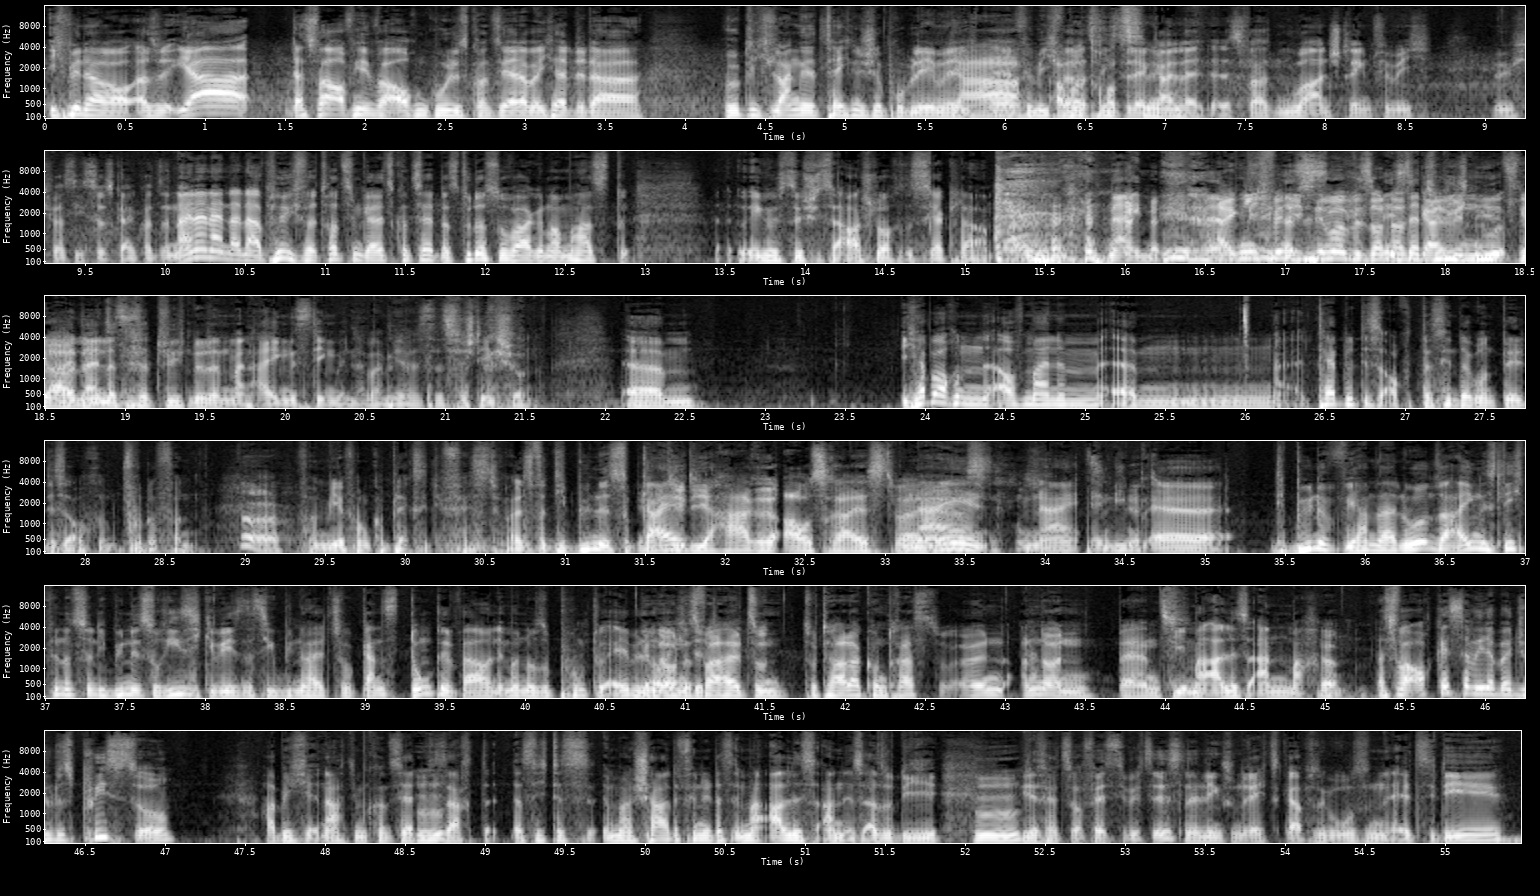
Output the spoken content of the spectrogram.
Ich bin darauf, also ja, das war auf jeden Fall auch ein cooles Konzert, aber ich hatte da wirklich lange technische Probleme. Ja, ich, äh, für mich war das nicht so der trotzdem. geile. Das war nur anstrengend für mich. War es nicht so das geile Konzert. Nein, nein, nein, nein, natürlich war trotzdem ein geiles Konzert, dass du das so wahrgenommen hast. Äh, Egoistisches Arschloch, ist ja klar. nein. ähm, Eigentlich finde das ich es ist- immer besonders geil, natürlich wenn nur, leidet. Nein, das ist natürlich nur dann mein eigenes Ding, wenn da bei mir ist. Das verstehe ich schon. Ähm, ich habe auch ein, auf meinem ähm, Tablet ist auch, das Hintergrundbild ist auch ein Foto von, Ah, von mir vom Complexity Festival. Es war- Die Bühne ist so wie geil. du die Haare ausreißt, weil Nein, das, nein, die, äh, die Bühne, wir haben da nur unser eigenes Licht benutzt und die Bühne ist so riesig gewesen, dass die Bühne halt so ganz dunkel war und immer nur so punktuell beleuchtet, genau, und es war halt so ein totaler Kontrast zu allen anderen Bands. die immer alles anmachen. Ja. Das war auch gestern wieder bei Judas Priest so. Habe ich nach dem Konzert Mhm. gesagt, dass ich das immer schade finde, dass immer alles an ist. Also die, Mhm. wie das halt so auf Festivals ist, ne? links und rechts gab es einen großen LCD.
